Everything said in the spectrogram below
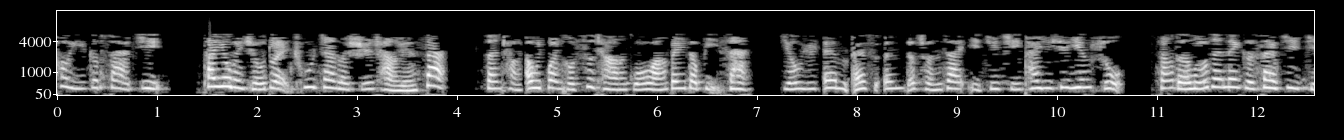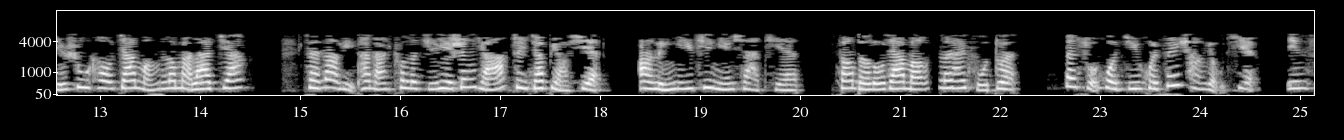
后一个赛季，他又为球队出战了十场联赛、三场欧冠和四场国王杯的比赛。由于 MSN 的存在以及其他一些因素，桑德罗在那个赛季结束后加盟了马拉加，在那里他拿出了职业生涯最佳表现。二零一七年夏天，桑德罗加盟了埃弗顿，但所获机会非常有限，因此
